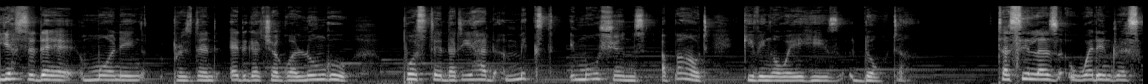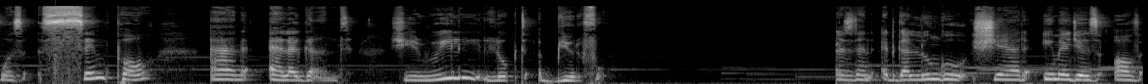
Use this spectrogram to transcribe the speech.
Yesterday morning, President Edgar Chagwa Lungu posted that he had mixed emotions about giving away his daughter. Tasila's wedding dress was simple and elegant. She really looked beautiful. President Edgar Lungu shared images of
